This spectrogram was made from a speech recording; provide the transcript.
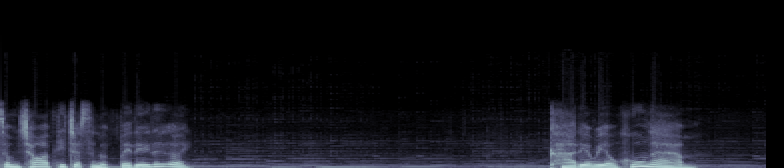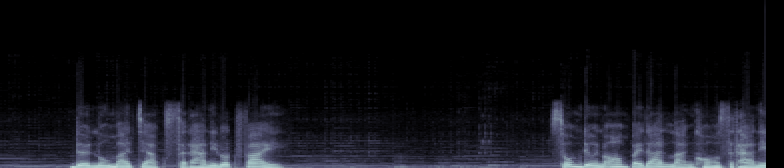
ส้มชอบที่จะสนุกไปเรื่อยๆ ขาเรียวๆคู่งาม เดินลงมาจากสถานีรถไฟ ส้มเดินอ้อมไปด้านหลังของสถานี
